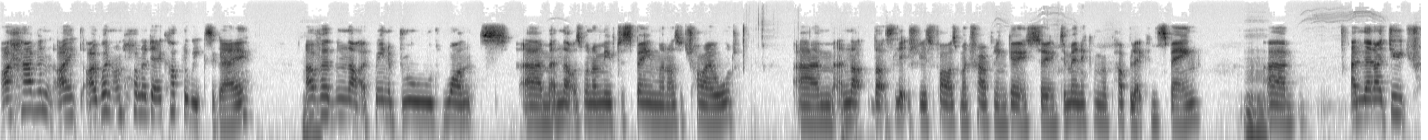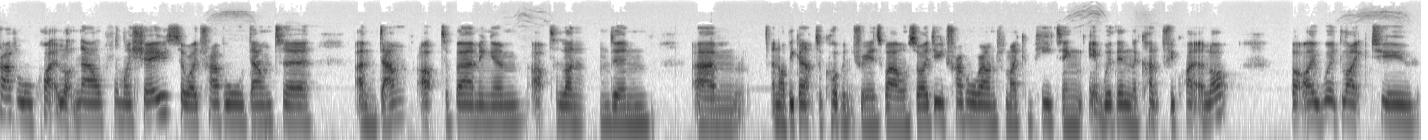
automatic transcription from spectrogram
I haven't. I, I went on holiday a couple of weeks ago. Other than that, I've been abroad once, um, and that was when I moved to Spain when I was a child. Um, and that, that's literally as far as my travelling goes. So Dominican Republic and Spain. Um, and then I do travel quite a lot now for my shows. So I travel down to, um, down up to Birmingham, up to London, um, and I'll be going up to Coventry as well. So I do travel around for my competing within the country quite a lot. But I would like to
